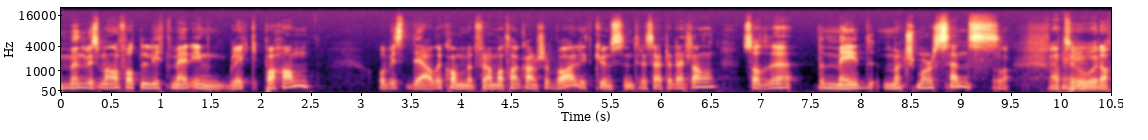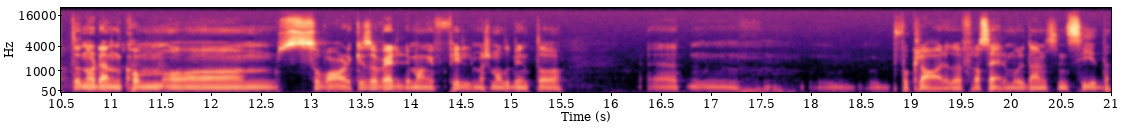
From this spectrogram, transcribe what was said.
Men hvis man hadde fått litt mer innblikk på han, og hvis det hadde kommet fram at han kanskje var litt kunstinteressert, eller et eller annet, så hadde det the made much more sense. Jeg tror at når den kom, og så var det ikke så veldig mange filmer som hadde begynt å eh, forklare det fra seriemorderen sin side.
